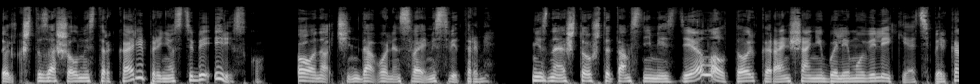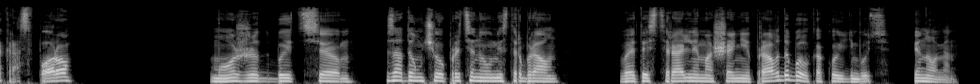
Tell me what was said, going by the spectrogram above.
«Только что зашел мистер Карри, принес тебе ириску. Он очень доволен своими свитерами. Не знаю, что уж ты там с ними сделал, только раньше они были ему велики, а теперь как раз в пору». «Может быть...» э, — задумчиво протянул мистер Браун. «В этой стиральной машине правда был какой-нибудь феномен?»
